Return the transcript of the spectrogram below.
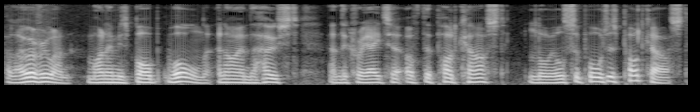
Hello, everyone. My name is Bob Waln, and I am the host and the creator of the podcast Loyal Supporters Podcast.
